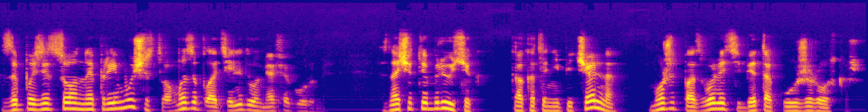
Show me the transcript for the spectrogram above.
за позиционное преимущество мы заплатили двумя фигурами. Значит и Брюсик, как это ни печально, может позволить себе такую же роскошь.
